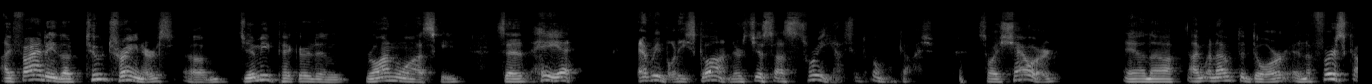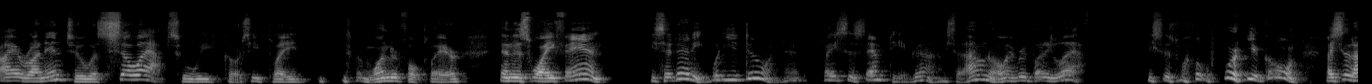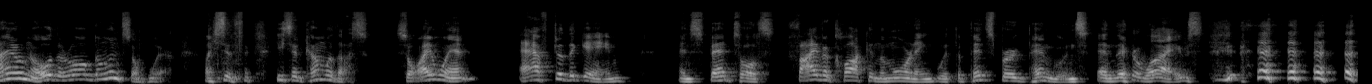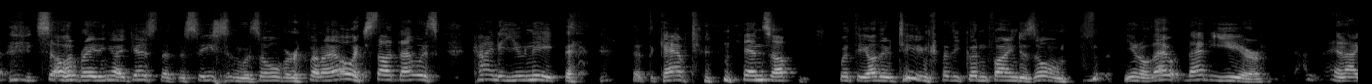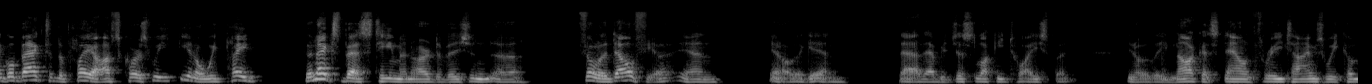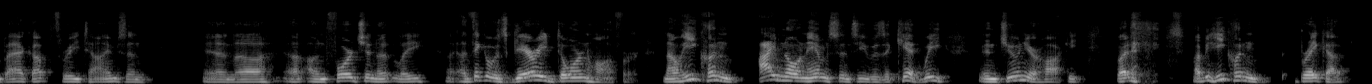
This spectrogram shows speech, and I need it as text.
I finally, the two trainers, um, Jimmy Pickard and Ron Waske, said, Hey, everybody's gone. There's just us three. I said, Oh my gosh. So I showered and uh, I went out the door. And the first guy I run into was Syl Apps, who we, of course, he played, a wonderful player, and his wife, Ann. He said, Eddie, what are you doing? The place is empty again. I said, I don't know. Everybody left. He says, Well, where are you going? I said, I don't know. They're all going somewhere. I said, He said, Come with us. So I went after the game and spent till five o'clock in the morning with the Pittsburgh Penguins and their wives, celebrating, I guess, that the season was over. But I always thought that was kind of unique that, that the captain ends up with the other team because he couldn't find his own. you know, that that year, and I go back to the playoffs. Of course, we, you know, we played the next best team in our division, uh, Philadelphia, and you know, again, that that was just lucky twice, but you know, they knock us down three times, we come back up three times, and and uh, uh unfortunately, I think it was Gary Dornhoefer. Now he couldn't. I'd known him since he was a kid. We in junior hockey, but I mean he couldn't break a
